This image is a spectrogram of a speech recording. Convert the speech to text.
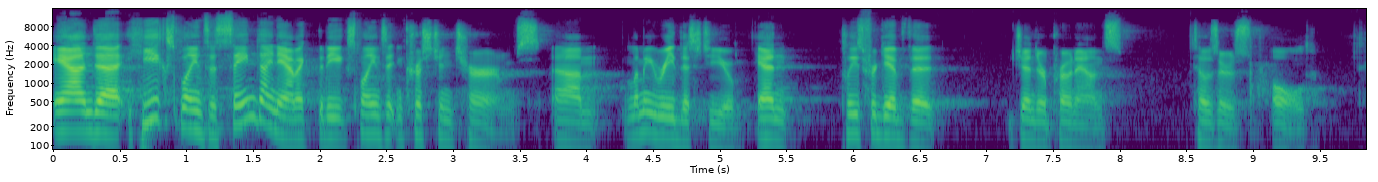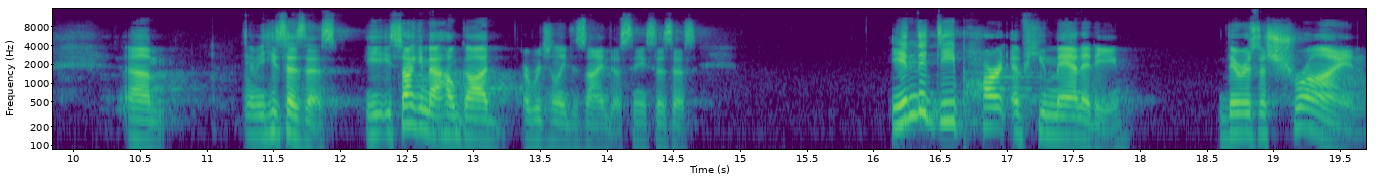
and uh, he explains the same dynamic, but he explains it in Christian terms. Um, let me read this to you, and please forgive the gender pronouns. Tozer's old. Um, I mean, he says this. He's talking about how God originally designed us, and he says this In the deep heart of humanity, there is a shrine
